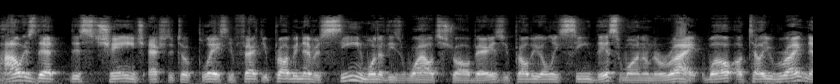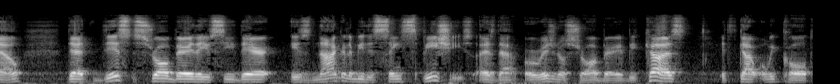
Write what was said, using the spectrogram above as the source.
How is that this change actually took place? In fact, you've probably never seen one of these wild strawberries. You've probably only seen this one on the right. Well, I'll tell you right now that this strawberry that you see there is not going to be the same species as that original strawberry because it's got what we call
